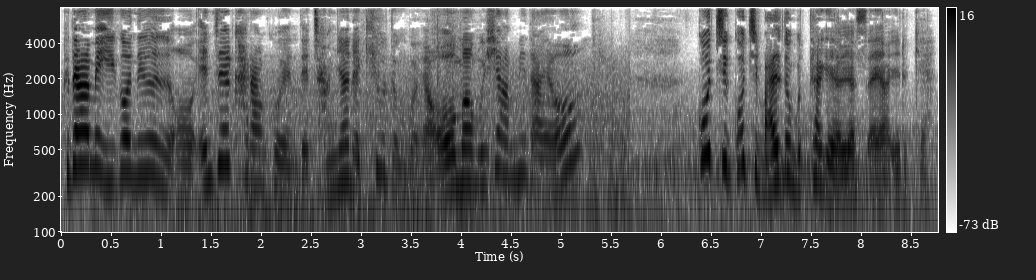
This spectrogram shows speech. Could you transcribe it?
그 다음에 이거는 어, 엔젤 카랑코인데 작년에 키우던 거예요. 어마무시합니다요. 꽃이 꽃이 말도 못하게 열렸어요. 이렇게.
